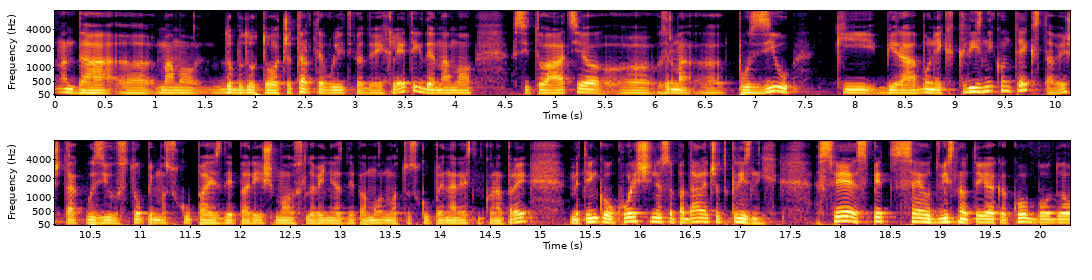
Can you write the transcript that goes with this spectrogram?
da, uh, imamo, da bodo to četrte volitve v dveh letih, da imamo situacijo uh, oziroma uh, poziv ki bi rabo nek krizni kontekst, veš, tako poziv, stopimo skupaj, zdaj pa rešimo Slovenijo, zdaj pa moramo to skupaj narediti in tako naprej. Medtem ko okoliščine so pa daleč od kriznih. Vse je spet vse odvisno od tega, kako bodo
